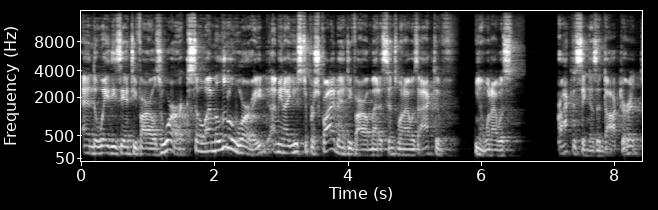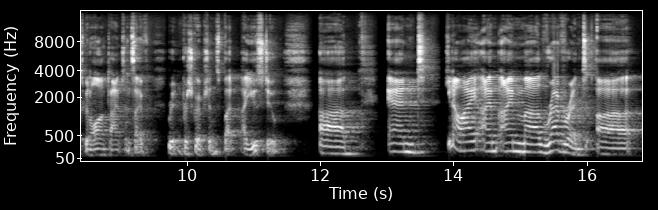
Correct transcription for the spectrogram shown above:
and the way these antivirals work. So I'm a little worried. I mean, I used to prescribe antiviral medicines when I was active, you know, when I was practicing as a doctor. It's been a long time since I've written prescriptions, but I used to. Uh, and you know, I, am I'm, I'm uh, reverent. Uh,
